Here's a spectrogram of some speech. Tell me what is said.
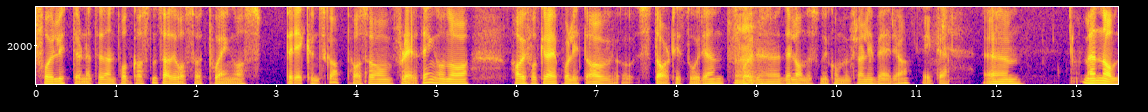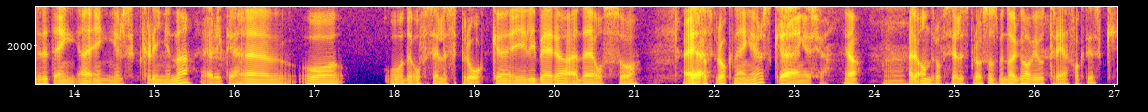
for lytterne til den podkasten så er det jo også et poeng å spre kunnskap, altså om flere ting. Og nå har vi fått greie på litt av starthistorien for Mm. eh, det landet som du kommer fra, Liberia. Riktig. Um, men navnet ditt er engelskklingende, Riktig. Uh, og, og det offisielle språket i Liberia, er det også er et av språkene engelsk? Det er engelsk, ja. Ja. Mm. Er det andre offisielle språk? Sånn som i Norge har vi jo tre, faktisk.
